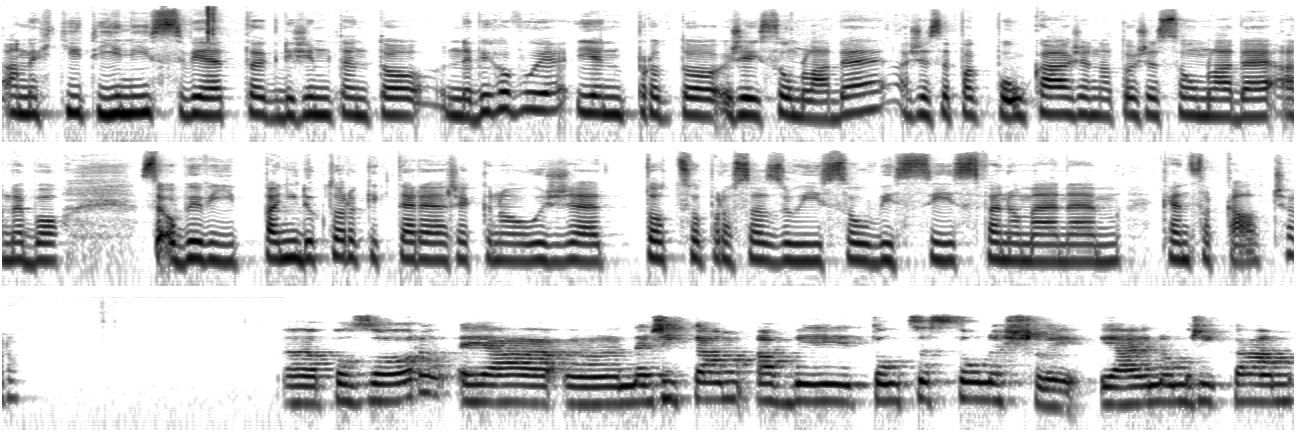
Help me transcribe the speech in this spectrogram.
a nechtít jiný svět, když jim tento nevyhovuje, jen proto, že jsou mladé a že se pak poukáže na to, že jsou mladé, anebo se objeví paní doktorky, které řeknou, že to, co prosazují, souvisí s fenoménem cancel culture? Eh, pozor, já eh, neříkám, aby tou cestou nešli. Já jenom říkám,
